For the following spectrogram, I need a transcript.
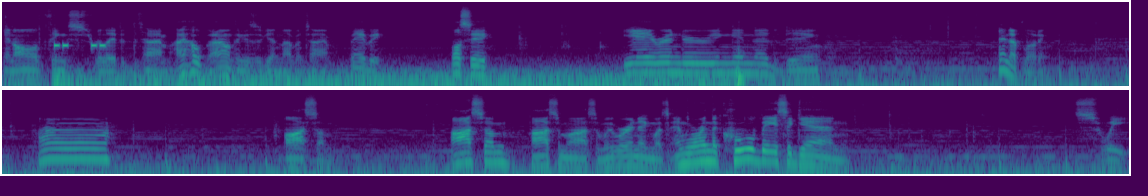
In all things related to time. I hope, I don't think this is getting up in time. Maybe. We'll see. Yay, rendering and editing. And uploading. Uh... Awesome. Awesome, awesome, awesome. We were Enigmas. And we're in the cool base again. Sweet.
